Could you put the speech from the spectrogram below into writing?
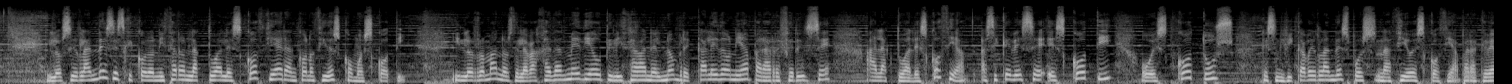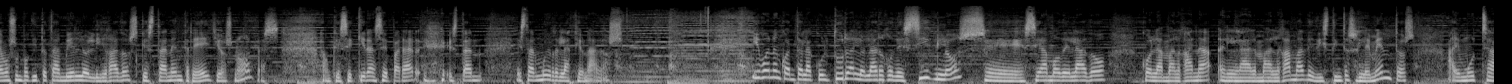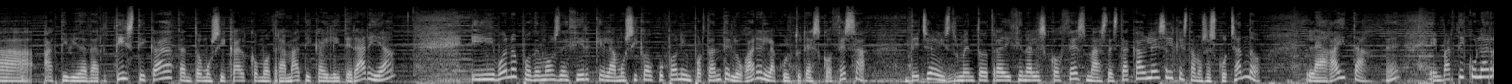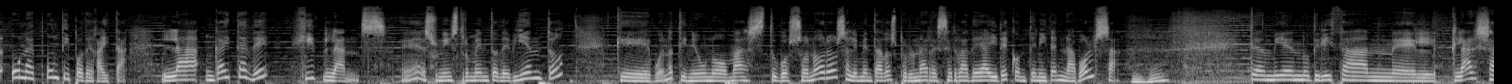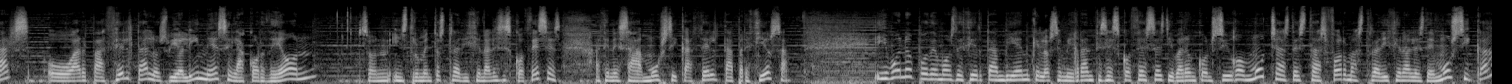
Los irlandeses que colonizaron la actual Escocia eran conocidos como Scoti, y los romanos de la Baja Edad Media utilizaban el nombre Caledonia para referirse a la actual Escocia. Así que de ese Scoti o Scotus, que significaba irlandés, pues nació Escocia, para que veamos un poquito también lo ligados que están entre ellos, ¿no? Las- aunque se quieran separar, están, están muy relacionados. Y bueno, en cuanto a la cultura, a lo largo de siglos eh, se ha modelado con la, amalgana- la amalgama de distintos elementos. Hay mucha actividad artística, tanto musical como dramática y literaria. Y bueno, podemos decir que la música ocupa un importante lugar en la cultura escocesa. De hecho, el instrumento tradicional escocés más destacable es el que estamos escuchando, la gaita. ¿eh? En particular, una- un tipo de gaita, la gaita de Headlands. ¿eh? Es un instrumento de viento que, bueno, tiene uno o más tubos sonoros alimentados por una reserva de aire contenida en una bolsa. También utilizan el clarsars o arpa celta, los violines, el acordeón. Son instrumentos tradicionales escoceses. Hacen esa música celta preciosa. Y bueno, podemos decir también que los emigrantes escoceses llevaron consigo muchas de estas formas tradicionales de música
